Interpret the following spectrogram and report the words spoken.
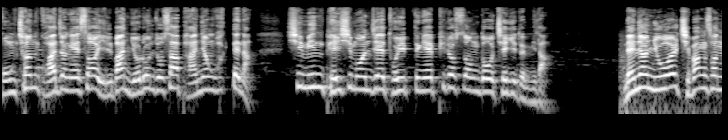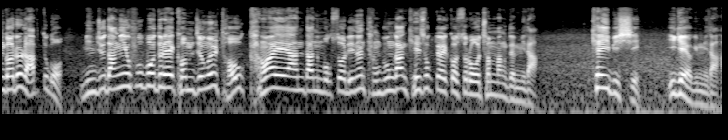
공천 과정에서 일반 여론조사 반영 확대나 시민 배심원제 도입 등의 필요성도 제기됩니다. 내년 6월 지방선거를 앞두고 민주당이 후보들의 검증을 더욱 강화해야 한다는 목소리는 당분간 계속될 것으로 전망됩니다. KBC 이계혁입니다.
